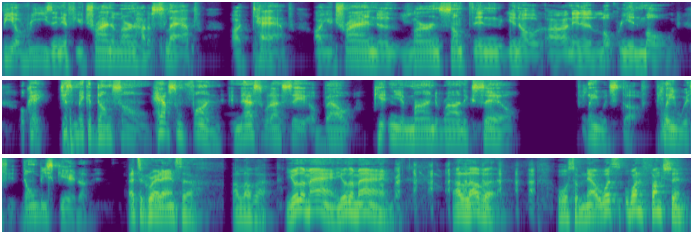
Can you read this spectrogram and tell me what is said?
be a reason if you're trying to learn how to slap or tap. Are you trying to learn something, you know, uh, in a Locrian mode? Okay, just make a dumb song. Have some fun. And that's what I say about getting your mind around Excel. Play with stuff. Play with it. Don't be scared of it. That's a great answer. I love that. You're the man. You're the man. I love it. Awesome. Now, what's one function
